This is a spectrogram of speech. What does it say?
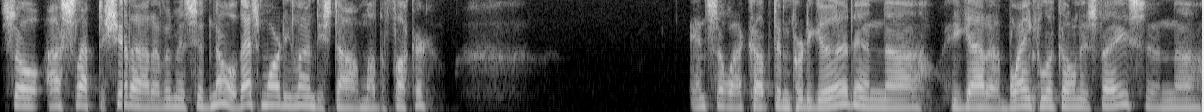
So I slapped the shit out of him and said, No, that's Marty Lunde style, motherfucker. And so I cupped him pretty good, and uh, he got a blank look on his face, and uh,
